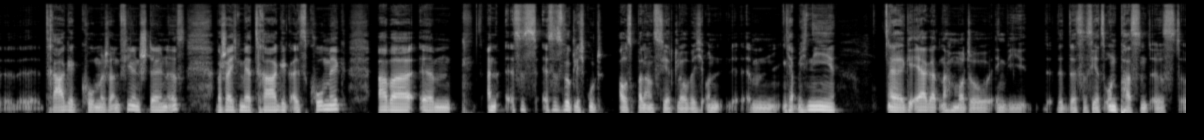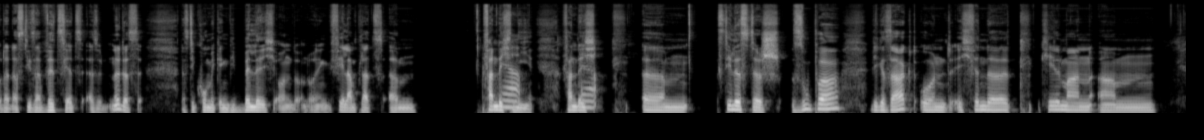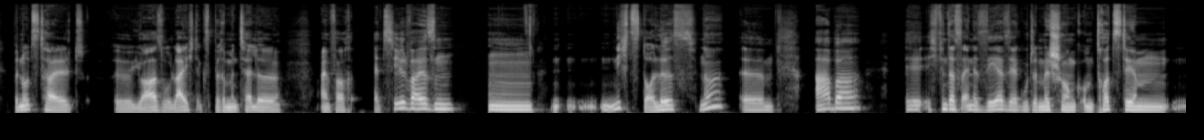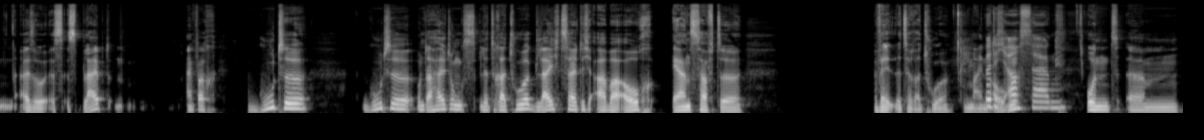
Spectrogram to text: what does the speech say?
tragikomisch an vielen Stellen ist. Wahrscheinlich mehr Tragik als Komik, aber ähm, an, es, ist, es ist wirklich gut ausbalanciert, glaube ich. Und ähm, ich habe mich nie äh, geärgert nach dem Motto, irgendwie, dass es jetzt unpassend ist oder dass dieser Witz jetzt, also, ne, dass, dass die Komik irgendwie billig und, und, und irgendwie fehl am Platz. Ähm, fand ich Ja. nie. Fand ich Ja. Stilistisch super, wie gesagt. Und ich finde, Kehlmann ähm, benutzt halt, äh, ja, so leicht experimentelle, einfach Erzählweisen. N- n- nichts Dolles, ne? Ähm, aber äh, ich finde, das ist eine sehr, sehr gute Mischung, um trotzdem, also es, es bleibt einfach gute, gute Unterhaltungsliteratur, gleichzeitig aber auch ernsthafte Weltliteratur in meinen Würde Augen. ich auch sagen. Und ähm,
